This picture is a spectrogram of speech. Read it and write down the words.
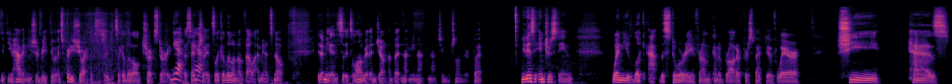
if you haven't you should read through it. It's pretty short. It's, it's like a little short story Yeah, essentially. It's like a little novella. I mean it's no i mean it's it's longer than jonah but not, i mean not not too much longer. But it is interesting when you look at the story from kind of broader perspective where she has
